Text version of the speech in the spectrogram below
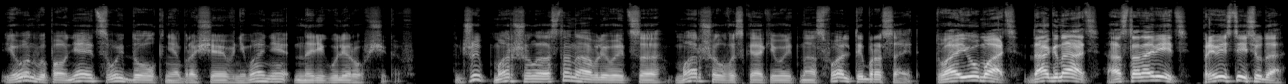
и он выполняет свой долг, не обращая внимания на регулировщиков. Джип маршала останавливается, маршал выскакивает на асфальт и бросает. «Твою мать! Догнать! Остановить! Привести сюда!»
